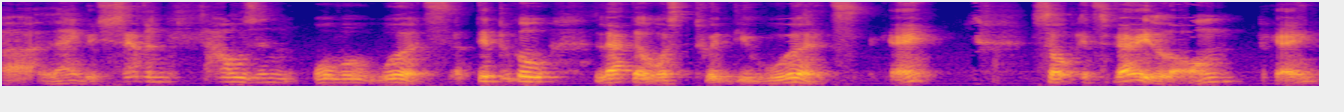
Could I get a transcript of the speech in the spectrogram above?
uh, language, 7,000 over words. A typical letter was 20 words, okay? So it's very long, okay?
